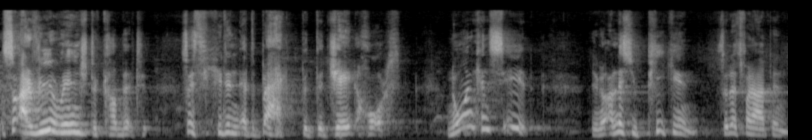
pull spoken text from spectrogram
So I rearranged the cupboard. So it's hidden at the back, the, the jade horse. No one can see it you know, unless you peek in. So that's what happened.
